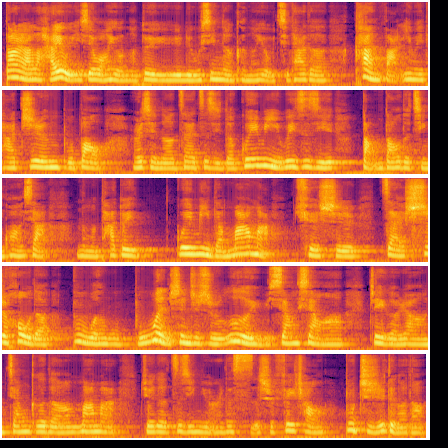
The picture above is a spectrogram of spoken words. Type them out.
当然了，还有一些网友呢，对于刘鑫呢可能有其他的看法，因为她知恩不报，而且呢在自己的闺蜜为自己挡刀的情况下，那么她对。闺蜜的妈妈却是在事后的不闻不问，甚至是恶语相向啊！这个让江哥的妈妈觉得自己女儿的死是非常不值得的，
